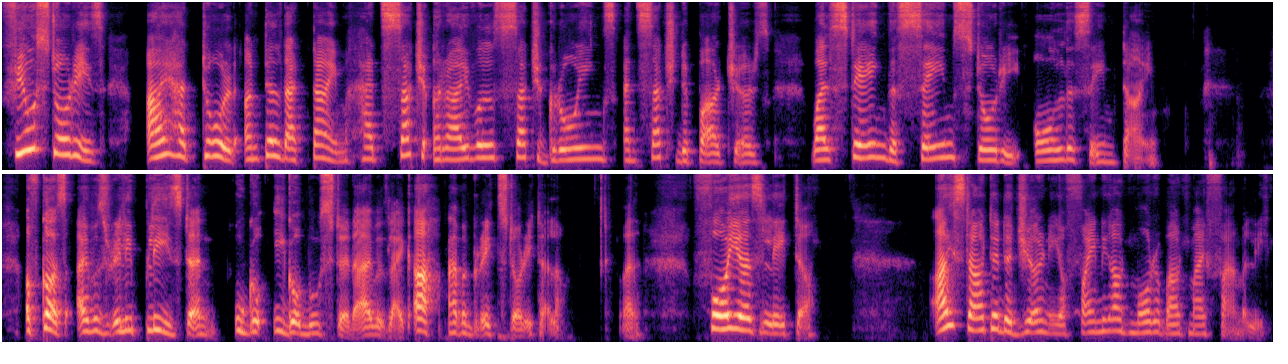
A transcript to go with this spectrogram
Few stories I had told until that time had such arrivals, such growings, and such departures while staying the same story all the same time. Of course, I was really pleased and ego, ego boosted. I was like, ah, I'm a great storyteller. Well, four years later, I started a journey of finding out more about my family.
